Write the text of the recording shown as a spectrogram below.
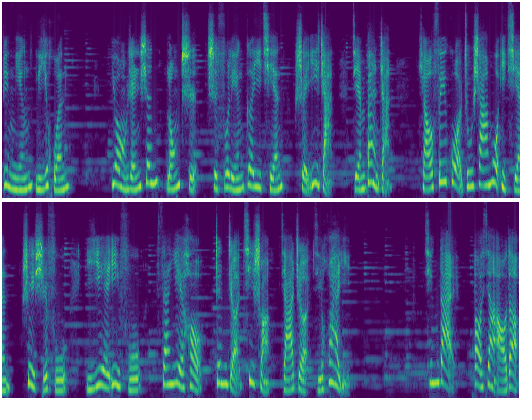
病名离魂。用人参、龙齿、赤茯苓各一钱，水一盏，煎半盏，调飞过朱砂末一钱。睡时服，一夜一服，三夜后真者气爽，假者即化矣。清代鲍相敖的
